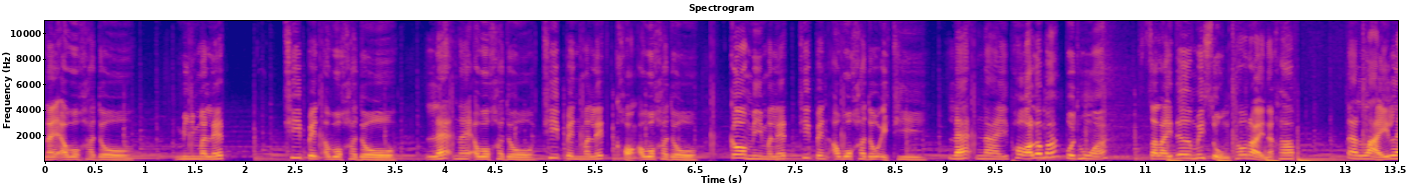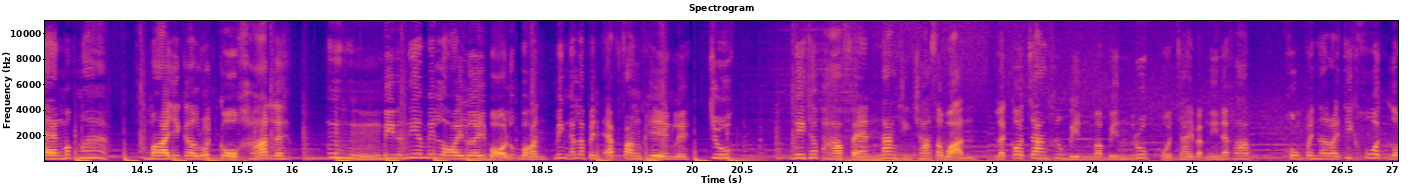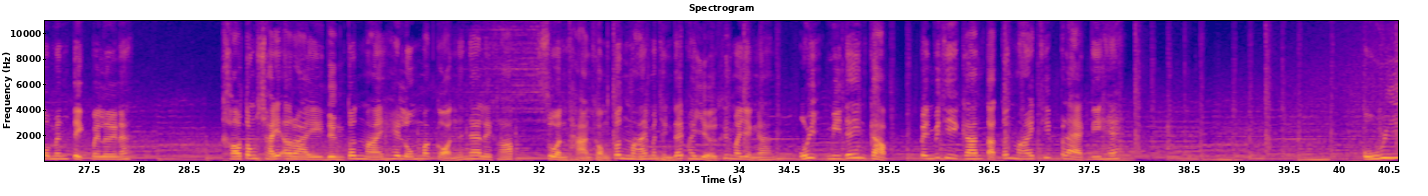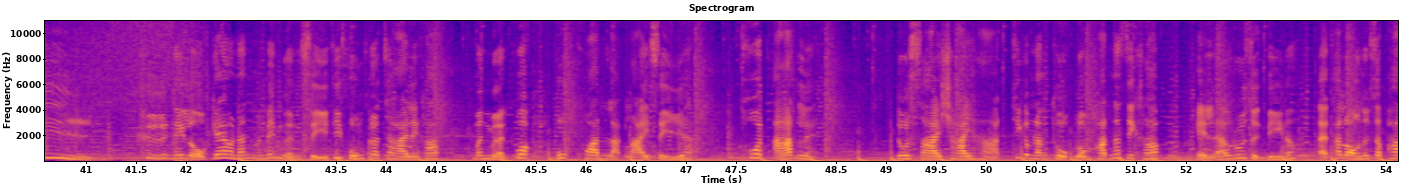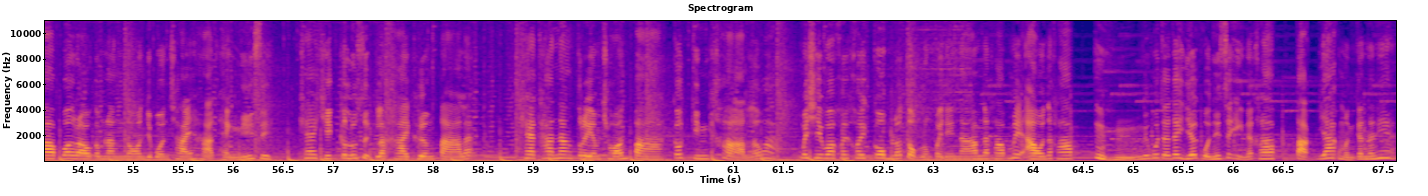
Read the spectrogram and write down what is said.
ในอะโวคาโด มีเมล็ดที่เป็นอะโวคาโด และในอะโวคาโดที่เป็นเมล็ดของอะโวคาโด ก็มีเมล็ดที่เป็นอะโวคาโดอีกที และในพอแล้วมั้งปวดหัว สไลเดอร์ไม่สูงเท่าไหร่นะครับ แต่ไหลแรงมากๆ มายังกับรถโกคาร์ทเลย อือหือดีนะเนี่ยไม่ลอยเลยบ่อลูกบอล ไม่งั้นเราเป็นแอปฟังเพลงเลย จุกนี่ถ้าพาแฟนนั่งชิงช้าสวรรค์ แล้วก็จ้างเครื่องบินมาบินรูปหัวใจแบบนี้นะครับ คงเป็นอะไรที่โคตรโรแมนติกไปเลยนะ เขาต้องใช้อะไรดึงต้นไม้ให้ล้มมาก่อนแน่ๆเลยครับ ส่วนฐานของต้นไม้มันถึงได้เพเยอขึ้นมาอย่างนั้น อุ๊ย มีเด้งกลับ เป็นวิธีการตัดต้นไม้ที่แปลกดีแฮะ อุ๊ย คือในโหลแก้วนั้นมันไม่เหมือนสีที่ฟุ้งกระจายเลยครับ มันเหมือนพวกพุควันหลากหลายสีอะโคตรอาร์ตเลย ดูทรายชายหาดที่กำลังถูกลมพัดนั่นสิครับ เห็นแล้วรู้สึกดีเนาะ แต่ถ้าลองนึกสภาพว่าเรากำลังนอนอยู่บนชายหาดแห่งนี้สิ แค่คิดก็รู้สึกระคายเคืองตาแล้ว ค่ท่านั่งเตรียมช้อนปลาก็กินขาดแล้วอะไม่ใช่ว่าค่อยๆ ก้มแล้วตกลงไปในน้ำนะครับ ไม่เอานะครับ อือหือนึกว่าจะได้เยอะกว่านี้ซะอีกนะครับ ตักยากเหมือนกันนะเนี่ย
